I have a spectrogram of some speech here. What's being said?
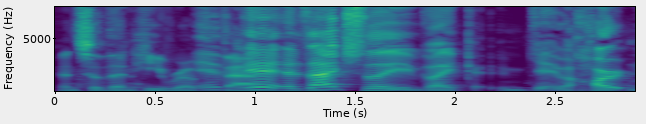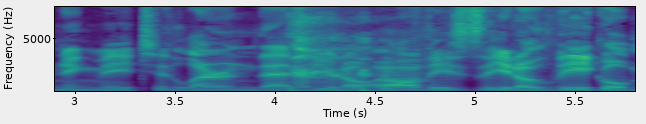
And so then he wrote It- that. it- it's actually like heartening me to learn that you know all these you know legal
